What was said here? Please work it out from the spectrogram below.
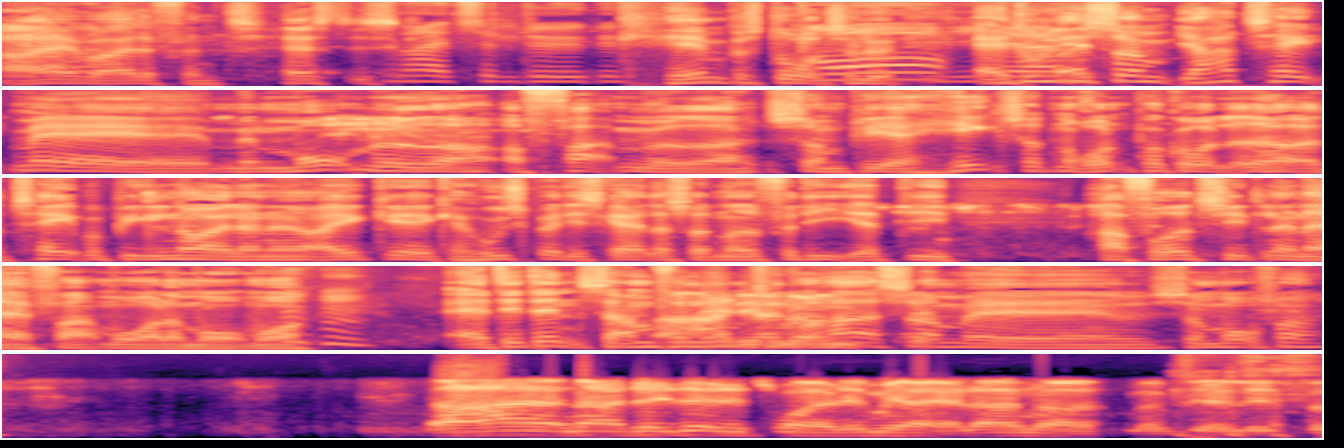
Ej, hvor er det fantastisk. Nej, tillykke. Kæmpe stort Åh, tillykke. Er du ligesom, jeg har talt med, med mormøder og farmøder, som bliver helt sådan rundt på gulvet og taber bilnøglerne og ikke øh, kan huske, hvad de skal og sådan noget, fordi at de har fået titlen af farmor eller mormor. Er det den samme fornemmelse, du har som, øh, som morfar? Nej, nej, det, det, det tror jeg, det er mere alderen, når man bliver lidt for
